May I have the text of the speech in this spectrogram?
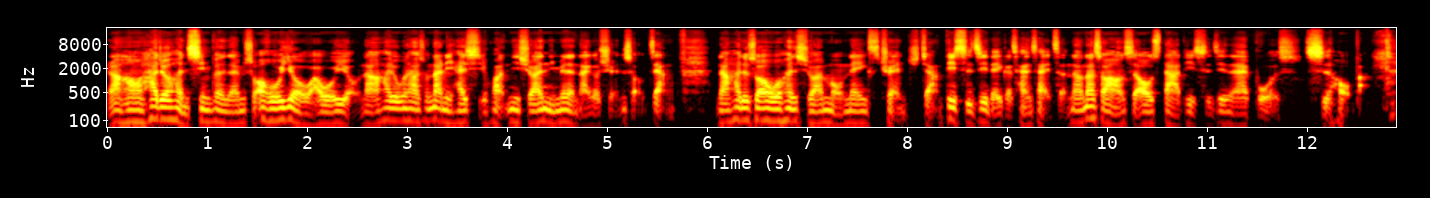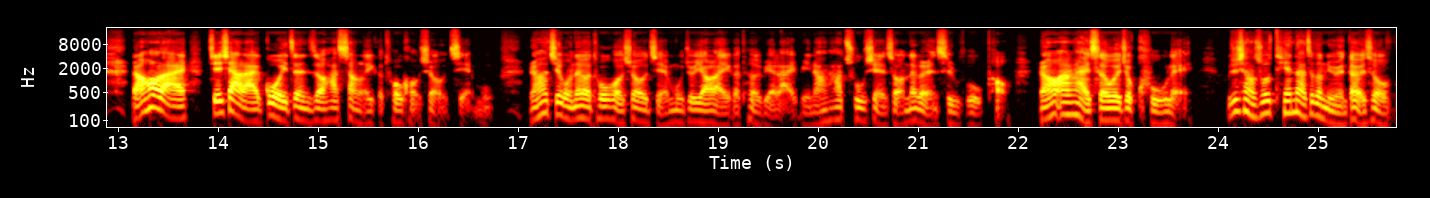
然后她就很兴奋在那边说：“哦，我有啊，我有。”然后他就问她说：“那你还喜欢你喜欢里面的哪个选手？”这样，然后他就说：“我很喜欢 Monét X Change 这样第十季的一个参赛者。”然后那时候。好像是 All Star 第十季正在播的时候吧，然后后来接下来过一阵之后，他上了一个脱口秀节目，然后结果那个脱口秀节目就邀来一个特别来宾，然后他出现的时候，那个人是 RuPaul，然后安海社会就哭嘞，我就想说天哪，这个女人到底是有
